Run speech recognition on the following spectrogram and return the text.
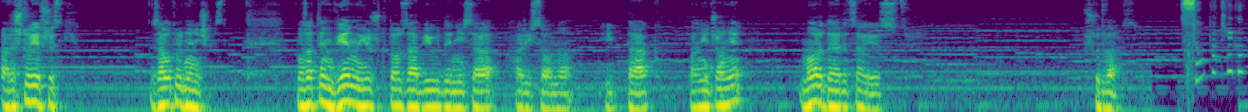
aresztuję wszystkich za utrudnianie śledztwa. Poza tym wiemy już, kto zabił Denisa Harrisona. I tak, Panie Johnie, morderca jest wśród Was. Co takiego?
